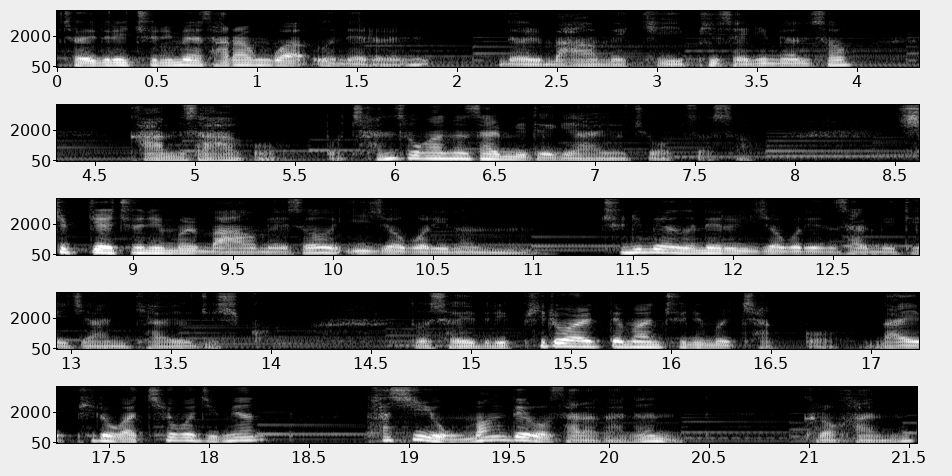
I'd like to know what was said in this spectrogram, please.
저희들이 주님의 사랑과 은혜를 늘 마음에 깊이 새기면서 감사하고 또 찬송하는 삶이 되게 하여 주옵소서. 쉽게 주님을 마음에서 잊어버리는 주님의 은혜를 잊어버리는 삶이 되지 않게 하여 주시고 또 저희들이 필요할 때만 주님을 찾고 나의 필요가 채워지면 다시 욕망대로 살아가는 그러한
